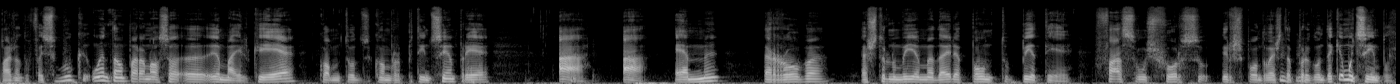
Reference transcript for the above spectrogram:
página do Facebook ou então para a nossa uh, e-mail, que é, como, todos, como repetindo sempre, é aam.astronomiamadeira.pt façam um esforço e respondam a esta pergunta, que é muito simples.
